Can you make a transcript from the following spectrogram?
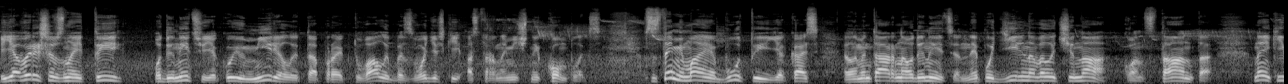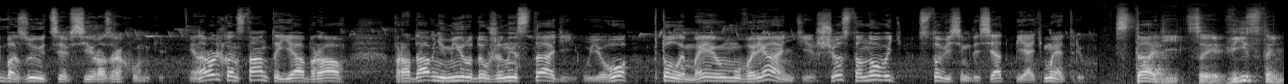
Я вирішив знайти одиницю, якою міряли та проєктували безводівський астрономічний комплекс. В системі має бути якась елементарна одиниця, неподільна величина, константа, на якій базуються всі розрахунки. І на роль константи я брав прадавню міру довжини стадій у його птолемеєвому варіанті, що становить 185 метрів. Стадій це відстань,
